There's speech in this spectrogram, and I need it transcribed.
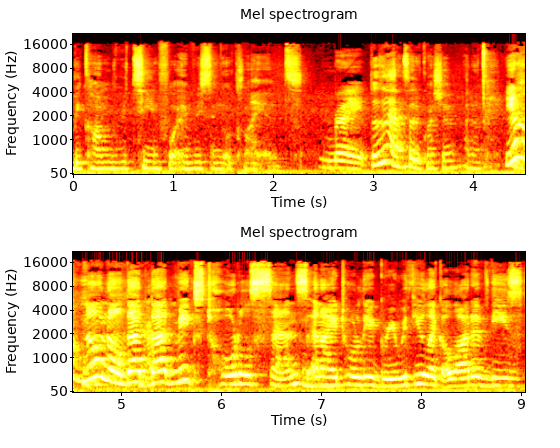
become routine for every single client Right. does that answer the question i don't know Yeah, no, no, that Yeah. that makes total sense, and Mhm. I totally agree with you. Like a lot of these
